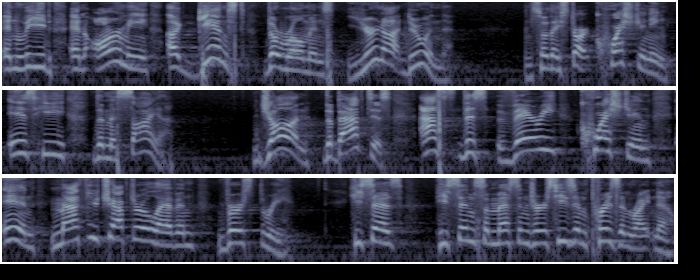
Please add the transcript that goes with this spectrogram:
and lead an army against the Romans. You're not doing that. And so they start questioning is he the Messiah? John the Baptist asks this very question in Matthew chapter 11, verse 3. He says, he sends some messengers. He's in prison right now.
